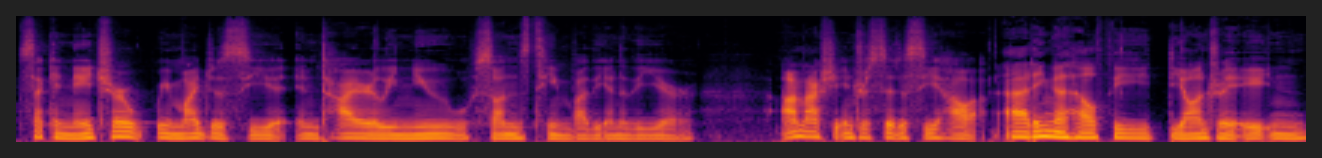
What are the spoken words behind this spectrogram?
second nature, we might just see an entirely new Suns team by the end of the year. I'm actually interested to see how adding a healthy DeAndre Ayton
